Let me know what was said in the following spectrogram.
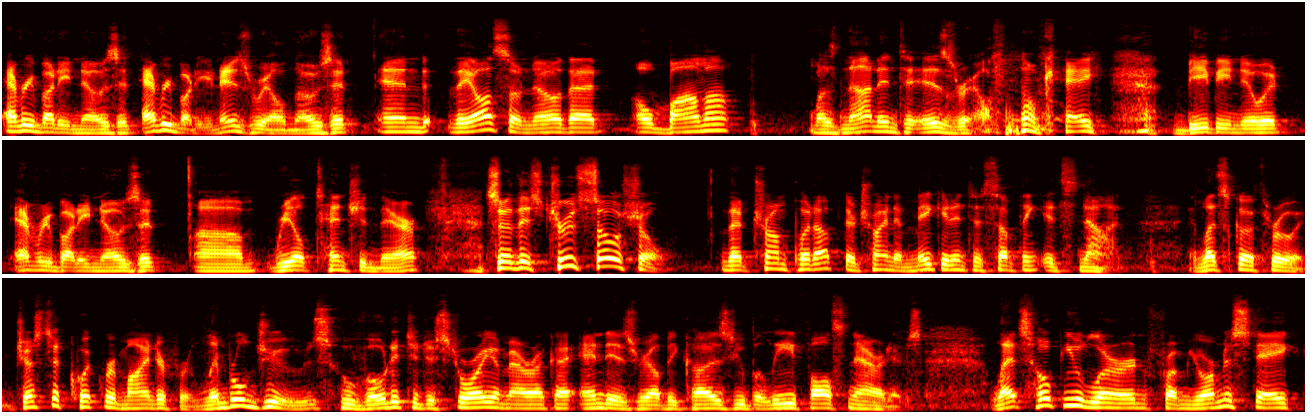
everybody knows it. Everybody in Israel knows it. And they also know that Obama was not into Israel, okay? Bibi knew it. Everybody knows it. Um, real tension there. So, this Truth Social that Trump put up, they're trying to make it into something it's not. And let's go through it. Just a quick reminder for liberal Jews who voted to destroy America and Israel because you believe false narratives. Let's hope you learn from your mistake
